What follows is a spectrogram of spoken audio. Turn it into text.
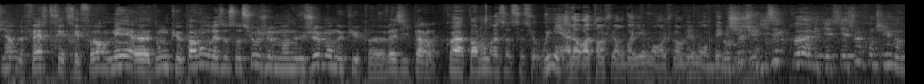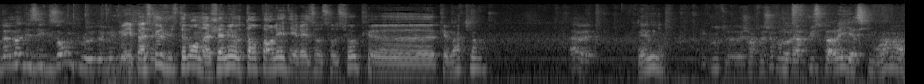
vient de faire très très fort, mais euh, donc euh, parlons de réseaux sociaux, je m'en je m'en occupe, Euh, vas-y parle. Quoi, parlons de réseaux sociaux. Oui, alors attends, je vais envoyer mon, je vais enlever mon bec Donc toi, tu disais que toi la médiatisation continue, donc donne-moi des exemples de médiatisation. Et parce que justement, on n'a jamais autant parlé des réseaux sociaux que, que maintenant. Ah ouais. Mais oui. Écoute, euh, j'ai l'impression qu'on en a plus parlé il y a 6 mois, non.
